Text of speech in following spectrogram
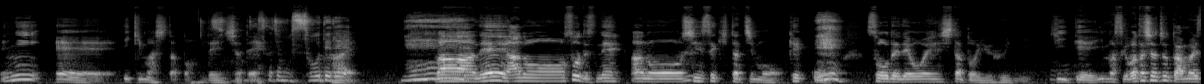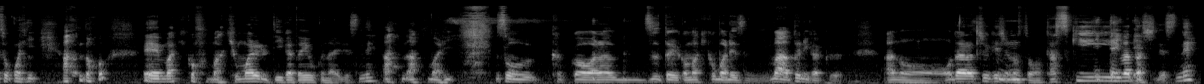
に、えー行きましたと、電車でそうす。かじゃあもう総出はいで。ねえ。まあね、あのそうですね。あの親戚たちも結構ええ総出で応援したというふうに聞いていますけど、私はちょっとあまりそこに、あの、えー巻き込、巻き込まれるって言い方良くないですね。あの、あんまり、そう、関わらずというか巻き込まれずに、まあ、とにかく、あの、小田原中継所のその、たすき渡しですね。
